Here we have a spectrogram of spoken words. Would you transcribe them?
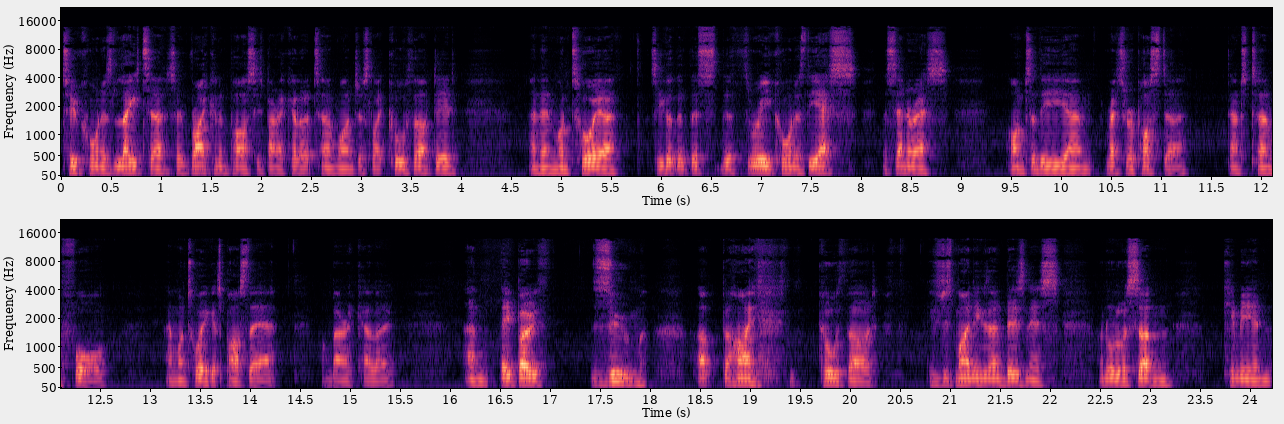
two corners later. So Raikkonen passes Barrichello at turn 1 just like Coulthard did. And then Montoya so you've got the, the, the three corners, the S, the centre S, onto the um, Retro down to turn four, and Montoya gets past there on Barrichello. And they both zoom up behind Coulthard. who's just minding his own business, and all of a sudden, Kimi and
